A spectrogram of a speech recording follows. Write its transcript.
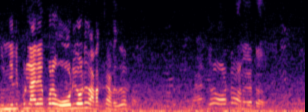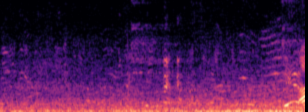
കുഞ്ഞിനി പിള്ളേരെ പോലെ ഓടി ഓടി നടക്കാണ്. ഇത് കണ്ടോ? ഭയങ്കര ഓട്ടമാണ് കേട്ടോ. ആ,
